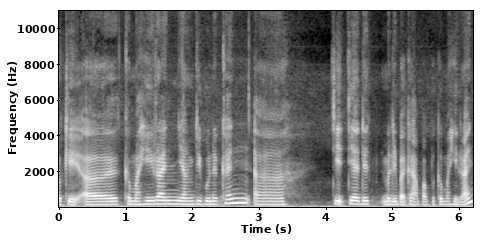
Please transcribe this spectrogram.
Okey, uh, kemahiran yang digunakan uh, tiada melibatkan apa-apa kemahiran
